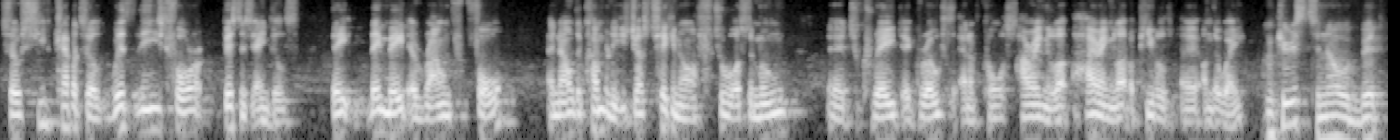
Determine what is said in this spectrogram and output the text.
So Seed Capital, with these four business angels, they they made a round four, and now the company is just taking off towards the moon uh, to create a growth, and of course hiring a lot hiring a lot of people uh, on the way. I'm curious to know a bit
